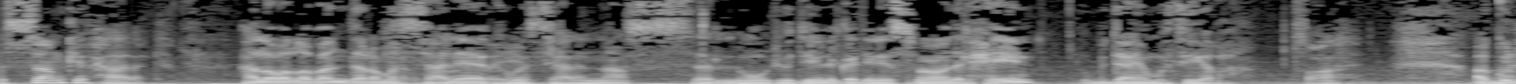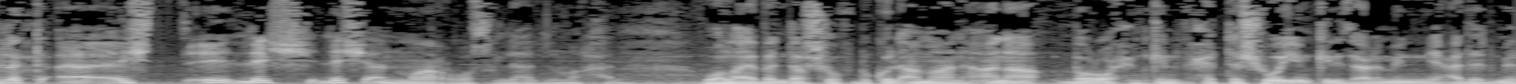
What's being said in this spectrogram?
بسام كيف حالك؟ هلا والله بندر أمسي عليك ومسي على الناس الموجودين اللي قاعدين يسمعون الحين وبداية مثيرة. صح. أقول لك آه، إيش إيه، ليش ليش أنمار وصل لهذه المرحلة؟ والله يا بندر شوف بكل أمانة أنا بروح يمكن في حتة شوي يمكن يزعلوا مني عدد من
